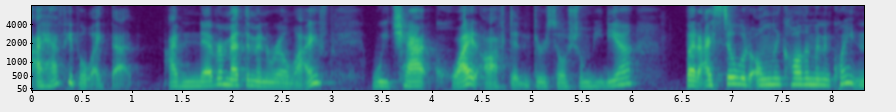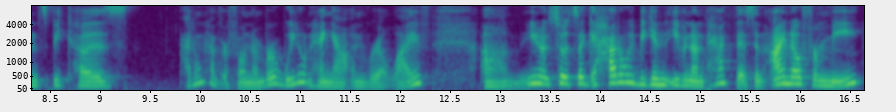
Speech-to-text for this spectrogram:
I have people like that. I've never met them in real life. We chat quite often through social media, but I still would only call them an acquaintance because I don't have their phone number. We don't hang out in real life. Um, you know, so it's like, how do we begin to even unpack this? And I know for me,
